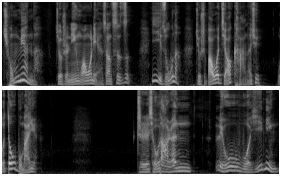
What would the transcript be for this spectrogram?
穷面呢，就是您往我脸上刺字；一族呢，就是把我脚砍了去，我都不埋怨。只求大人留我一命，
